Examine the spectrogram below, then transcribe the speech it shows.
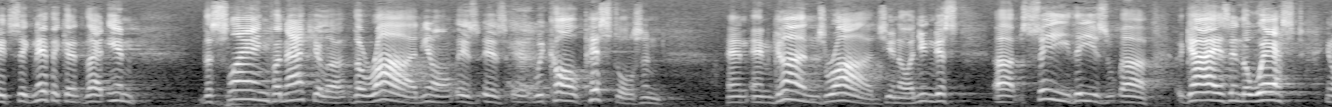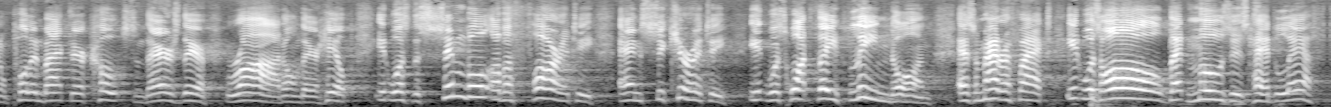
It's significant that in the slang vernacular, the rod, you know, is, is, uh, we call pistols and, and, and guns rods, you know, and you can just uh, see these uh, guys in the West, you know, pulling back their coats and there's their rod on their hip. It was the symbol of authority and security. It was what they leaned on. As a matter of fact, it was all that Moses had left.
